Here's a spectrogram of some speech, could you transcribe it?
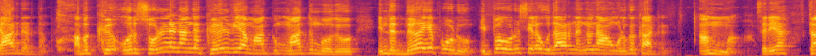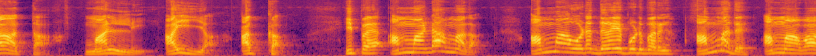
யாருன்னு அர்த்தம். அப்போ க ஒரு சொல்லை நாங்கள் கேள்வியாக மாக்கும் மாற்றும் போது இந்த தேய போடுவோம். இப்போ ஒரு சில உதாரணங்கள் நான் உங்களுக்கு காட்டுறேன். அம்மா. சரியா? தாத்தா மல்லி ஐயா அக்கா. இப்போ அம்மாண்டா அம்மா தான் அம்மாவோட தேய போட்டு பாருங்க. அம்மாது அம்மாவா?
